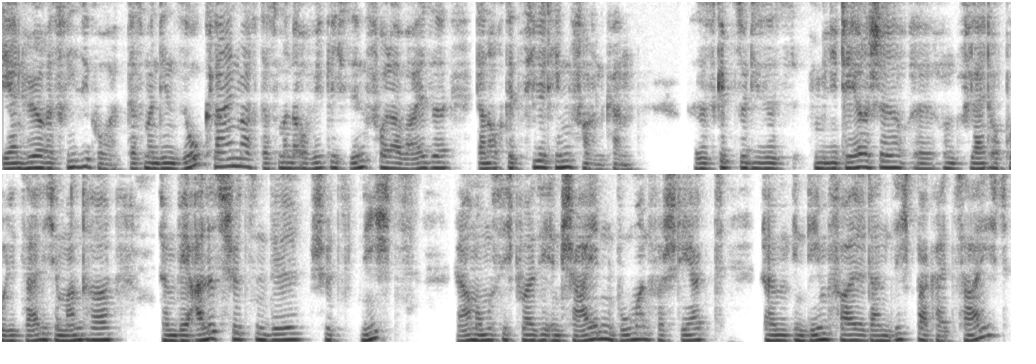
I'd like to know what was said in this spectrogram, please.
der ein höheres Risiko hat, dass man den so klein macht, dass man da auch wirklich sinnvollerweise dann auch gezielt hinfahren kann. Also es gibt so dieses militärische äh, und vielleicht auch polizeiliche Mantra, ähm, wer alles schützen will, schützt nichts. Ja, man muss sich quasi entscheiden, wo man verstärkt ähm, in dem Fall dann Sichtbarkeit zeigt.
